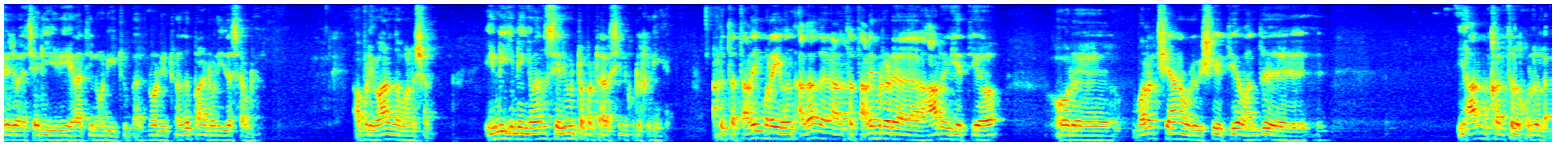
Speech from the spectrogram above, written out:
இருக்கிற செடி கிடி எல்லாத்தையும் நோண்டிக்கிட்டு இருப்பார். நோண்டிட்டு வந்து பாட்டு மணிக்கு தான் சாப்பிடுவார். அப்படி வாழ்ந்த மனுஷன். இன்றைக்கி நீங்கள் வந்து செறிவூட்டப்பட்ட அரிசின்னு கொடுக்குறீங்க. அடுத்த தலைமுறை வந்து அதாவது அடுத்த தலைமுறையோட ஆரோக்கியத்தையோ ஒரு வளர்ச்சியான ஒரு விஷயத்தையோ வந்து யாரும் கருத்தில் கொள்ளலை.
